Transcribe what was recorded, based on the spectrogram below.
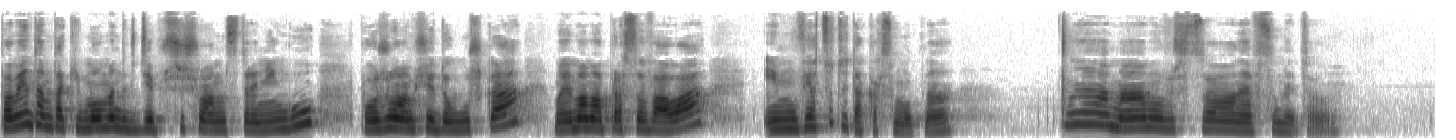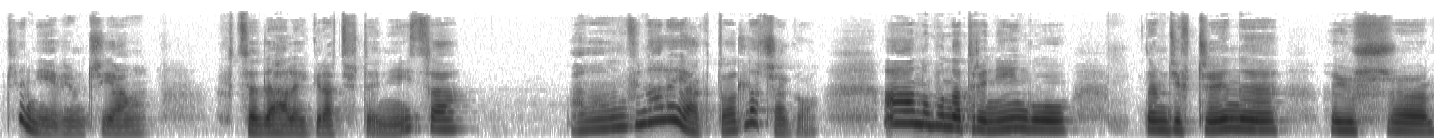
pamiętam taki moment, gdzie przyszłam z treningu, położyłam się do łóżka, moja mama prasowała i mówi: A co ty taka smutna? A mamo, wiesz co, no w sumie to. Czy nie wiem, czy ja chcę dalej grać w tenisa. A mama mówi, no ale jak to? A dlaczego? A no bo na treningu tam dziewczyny już e,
